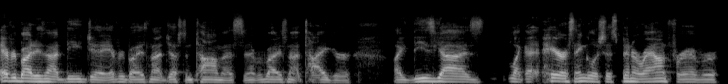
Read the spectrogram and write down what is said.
everybody's not DJ, everybody's not Justin Thomas, and everybody's not Tiger. Like these guys, like a Harris English that's been around forever,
